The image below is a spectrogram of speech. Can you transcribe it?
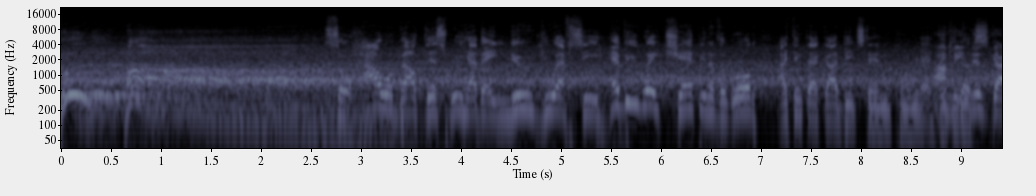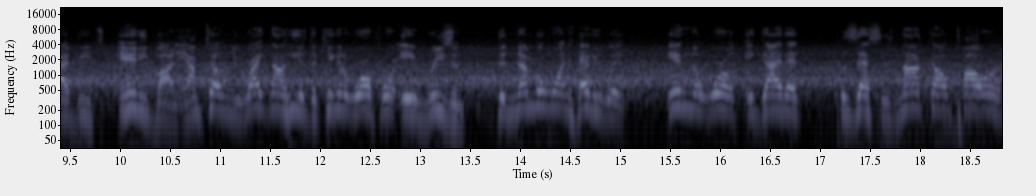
Usman. So how about this? We have a new UFC heavyweight champion of the world. I think that guy beats Daniel Cormier. I think I he mean, does. this guy beats anybody. I'm telling you right now, he is the king of the world for a reason. The number one heavyweight in the world, a guy that possesses knockout power,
